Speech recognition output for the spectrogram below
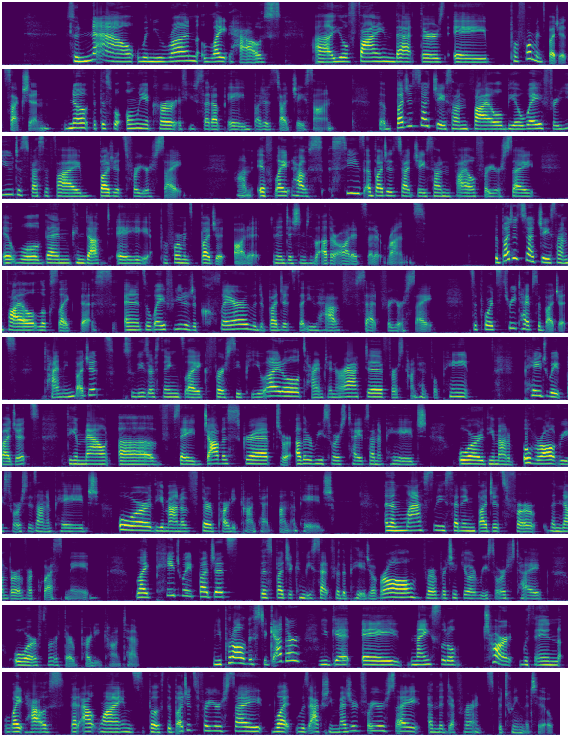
So now, when you run Lighthouse, uh, you'll find that there's a performance budget section. Note that this will only occur if you set up a budgets.json. The budgets.json file will be a way for you to specify budgets for your site. Um, if Lighthouse sees a budgets.json file for your site, it will then conduct a performance budget audit in addition to the other audits that it runs. The budgets.json file looks like this, and it's a way for you to declare the budgets that you have set for your site. It supports three types of budgets. Timing budgets, so these are things like first CPU idle, time to interactive, first contentful paint. Page weight budgets, the amount of, say, JavaScript or other resource types on a page, or the amount of overall resources on a page, or the amount of third party content on the page. And then lastly, setting budgets for the number of requests made. Like page weight budgets, this budget can be set for the page overall, for a particular resource type, or for third party content. When you put all this together, you get a nice little chart within Lighthouse that outlines both the budgets for your site, what was actually measured for your site, and the difference between the two.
